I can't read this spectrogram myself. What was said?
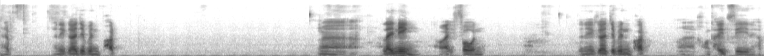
นะครับ อันนี้ก็จะเป็นพอร์ตอ่า Lightning ของ iPhone ตัวนี้ก็จะเป็นพอร์ตอของ Type C นะครับ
